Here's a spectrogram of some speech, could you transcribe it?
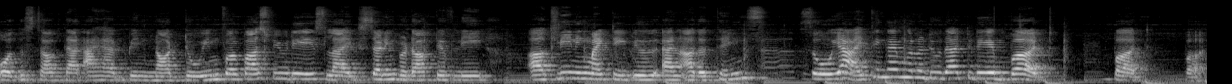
all the stuff that I have been not doing for past few days like studying productively, uh, cleaning my table and other things. So yeah, I think I'm gonna do that today but, but, but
